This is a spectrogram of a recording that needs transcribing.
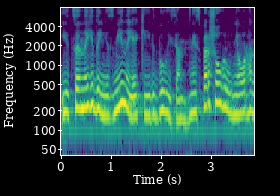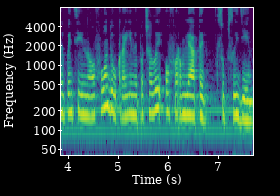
і це не єдині зміни, які відбулися. З 1 грудня органи пенсійного фонду України почали оформляти субсидії.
